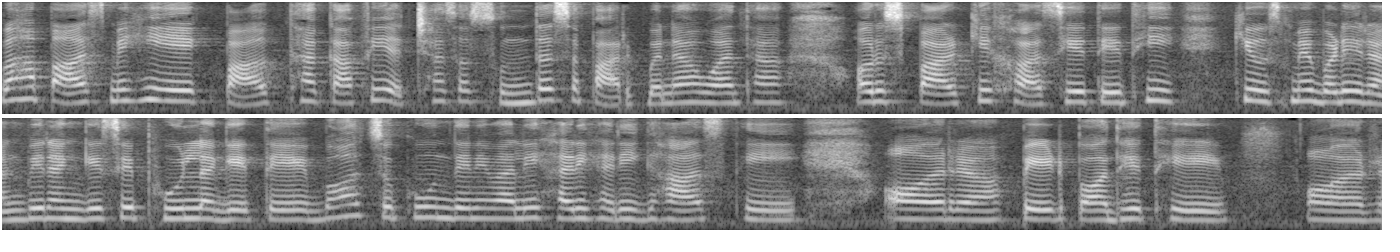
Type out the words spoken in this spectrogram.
वहाँ पास में ही एक पार्क था, काफ़ी अच्छा सा सुंदर सा पार्क बना हुआ था और उस पार्क की खासियत ये थी कि उसमें बड़े रंग बिरंगे से फूल लगे थे, बहुत सुकून देने वाली हरी हरी घास थी और पेड़ पौधे थे और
